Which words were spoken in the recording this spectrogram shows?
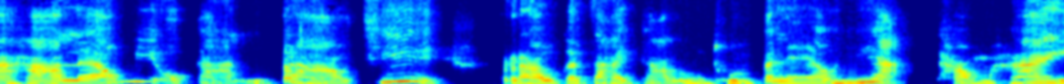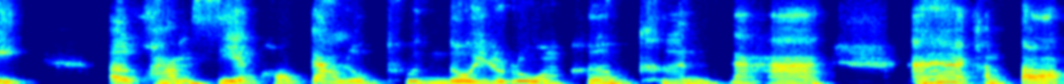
นะคะแล้วมีโอกาสหรือเปล่าที่เรากระจายการลงทุนไปแล้วเนี่ยทำให้ความเสี่ยงของการลงทุนโดยรวมเพิ่มขึ้นนะคะอ่าคำตอบ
